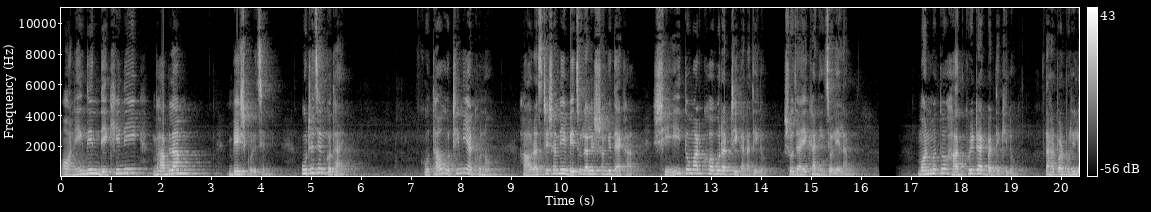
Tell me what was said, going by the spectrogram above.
অনেক দিন দেখিনি, ভাবলাম, বেশ করেছেন। উঠেছেন কোথায়? কোথাও উঠিনি এখনও। হাওড়া স্টেশনে বেচুলালের সঙ্গে দেখা, সেই তোমার খবর আর ঠিকানা দিল। সোজা এখানেই চলে এলাম। মনমতো হাত ঘড়িটা একবার দেখিল, তারপর বলিল,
